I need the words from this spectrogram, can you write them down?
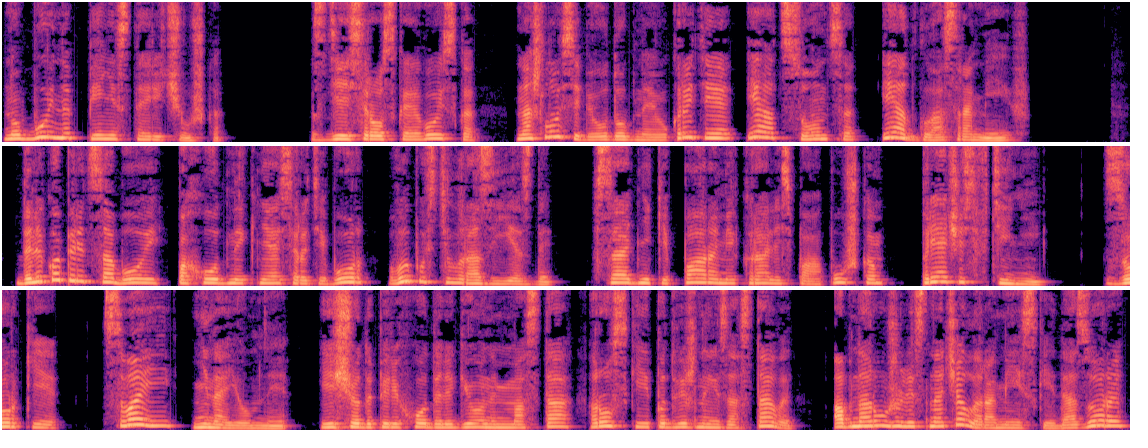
но буйно пенистая речушка. Здесь русское войско нашло себе удобное укрытие и от солнца, и от глаз ромеев. Далеко перед собой походный князь Ратибор выпустил разъезды. Всадники парами крались по опушкам, прячась в тени. Зоркие, свои, ненаемные. Еще до перехода легионами моста русские подвижные заставы обнаружили сначала ромейские дозоры,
